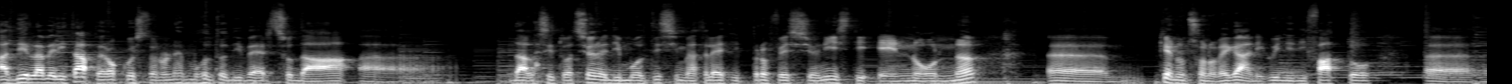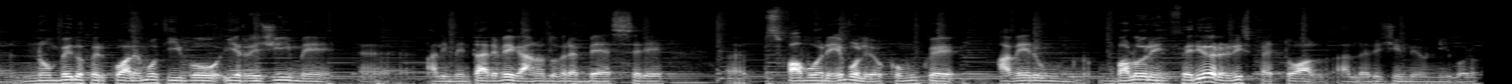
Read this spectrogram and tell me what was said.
a dire la verità però questo non è molto diverso da, uh, dalla situazione di moltissimi atleti professionisti e non, uh, che non sono vegani, quindi di fatto eh, non vedo per quale motivo il regime eh, alimentare vegano dovrebbe essere eh, sfavorevole o comunque avere un, un valore inferiore rispetto al, al, regime onnivoro.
